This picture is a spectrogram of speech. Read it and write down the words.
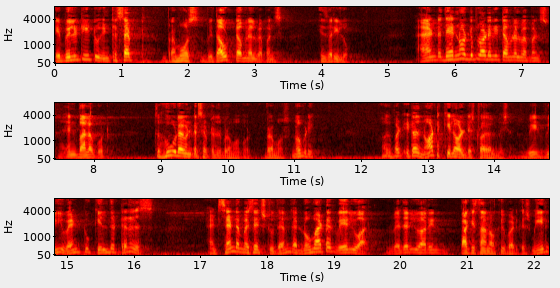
ability to intercept BrahMos without terminal weapons is very low. And they had not deployed any terminal weapons in Balakot. So who would have intercepted the BrahMos? BrahMos? Nobody. Okay, but it was not a kill all destroy all mission. We, we went to kill the terrorists and send a message to them that no matter where you are, whether you are in Pakistan occupied Kashmir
